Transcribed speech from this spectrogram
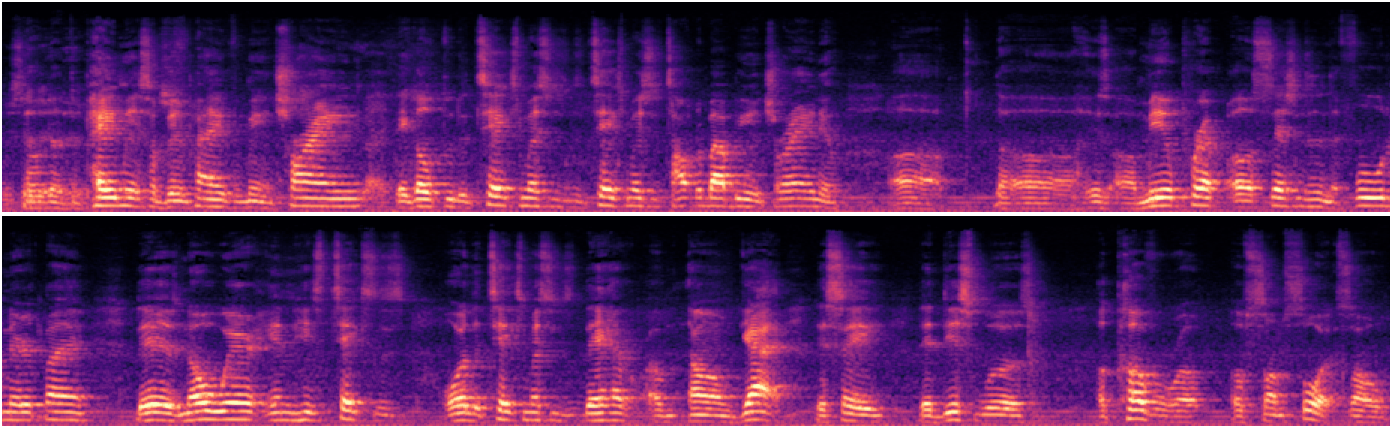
We the, the, payments have been paid for being trained. They go through the text message. The text message talked about being trained and uh, the uh, his uh, meal prep uh, sessions and the food and everything. There is nowhere in his texts or the text messages they have um, um, got that say that this was a cover up of some sort. So.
